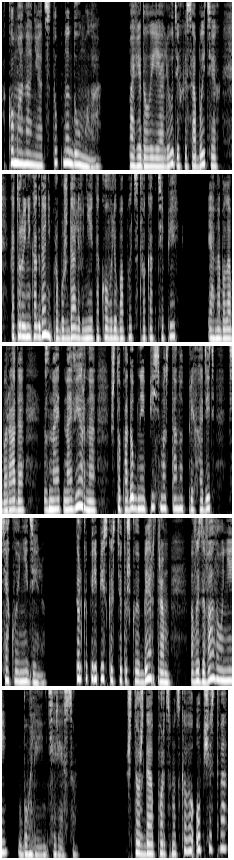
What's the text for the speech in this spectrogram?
о ком она неотступно думала — поведала ей о людях и событиях, которые никогда не пробуждали в ней такого любопытства, как теперь. И она была бы рада знать, наверное, что подобные письма станут приходить всякую неделю. Только переписка с тетушкой Бертром вызывала у ней более интересу. Что ж до портсмутского общества,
